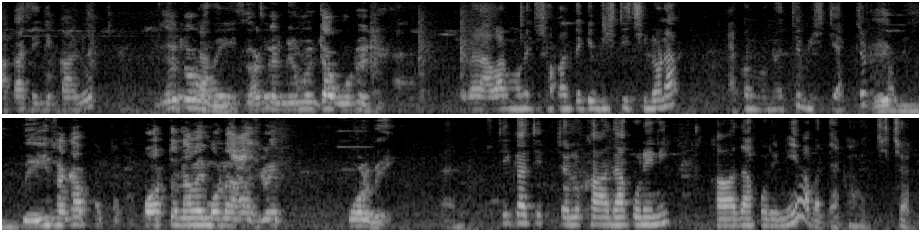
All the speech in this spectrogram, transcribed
আকাশ যে কালো হয়ে এবার আবার মনে হচ্ছে সকাল থেকে বৃষ্টি ছিল না এখন মনে হচ্ছে বৃষ্টি একচোট এই থাকা প- প- নামে মনে আসবে পড়বে। হ্যাঁ, ঠিক আছে চলো খাওয়া দাওয়া করে নিই খাওয়া দাওয়া করে নিয়ে আবার দেখা হচ্ছে চলো।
